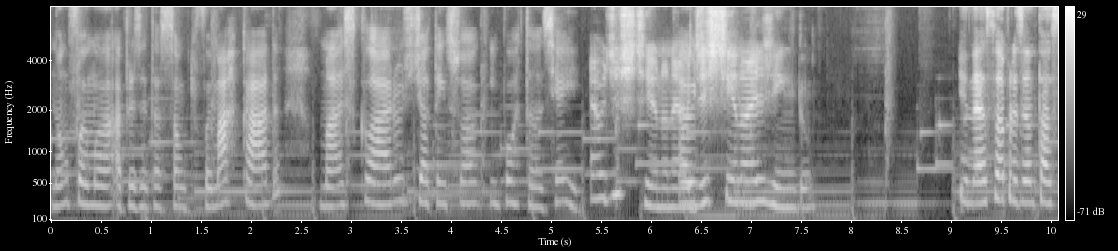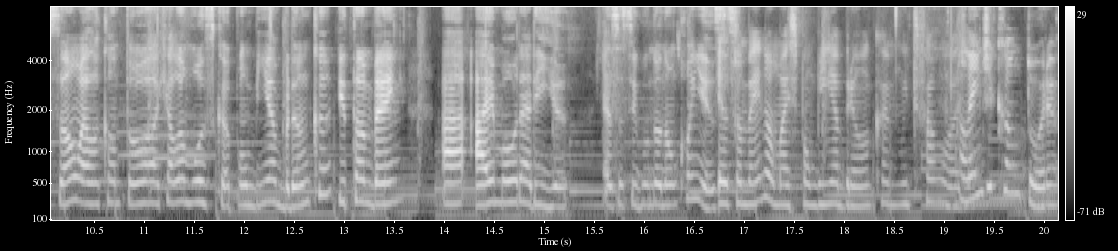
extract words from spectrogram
não foi uma apresentação que foi marcada, mas claro, já tem sua importância aí. É o destino, né? É o o destino destino. agindo. E nessa apresentação ela cantou aquela música Pombinha Branca e também a Ai Mouraria. Essa segunda eu não conheço. Eu também não, mas Pombinha Branca é muito famosa. Além de cantora,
